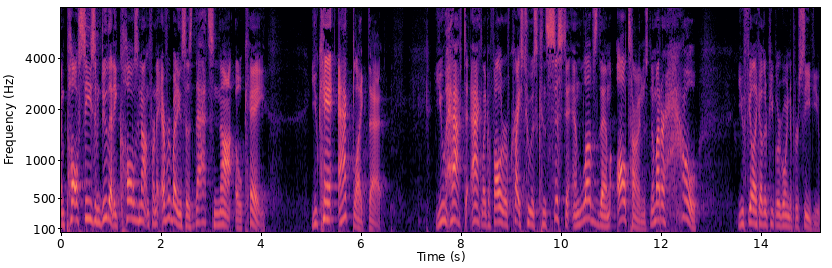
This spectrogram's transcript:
And Paul sees him do that. He calls him out in front of everybody and says, That's not okay. You can't act like that. You have to act like a follower of Christ who is consistent and loves them all times, no matter how you feel like other people are going to perceive you.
